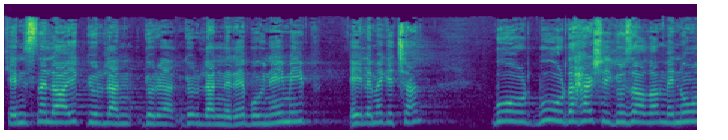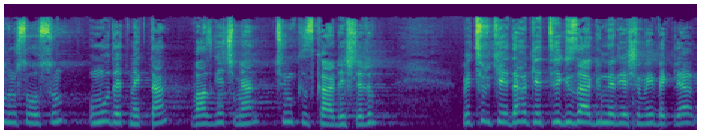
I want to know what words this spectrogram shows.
kendisine layık görülen, gören, görülenlere boyun eğmeyip eyleme geçen, bu, bu uğurda her şeyi göze alan ve ne olursa olsun umut etmekten vazgeçmeyen tüm kız kardeşlerim ve Türkiye'de hak ettiği güzel günleri yaşamayı bekleyen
